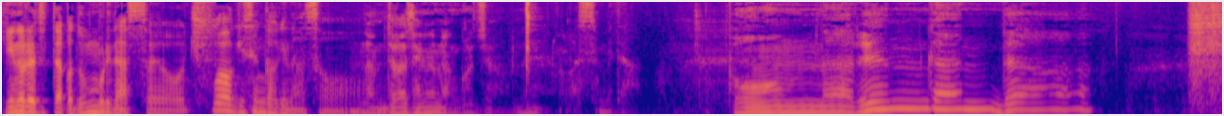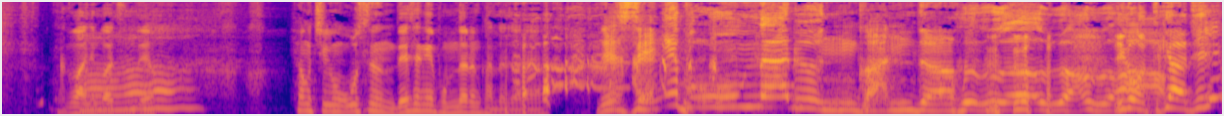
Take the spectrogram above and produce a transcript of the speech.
이 노래 듣다가 눈물이 났어요. 추억이 생각이 나서 남자가 생각난 거죠. 네. 봄날은 간다 그거 아닌 것 같은데요. 아, 형 지금 옷은 내 생의 봄날은 간다잖아요. 내 생의 봄날은 간다. 이거 어떻게 하지?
